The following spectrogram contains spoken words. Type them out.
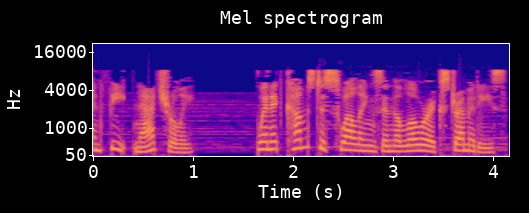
and feet naturally. When it comes to swellings in the lower extremities,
